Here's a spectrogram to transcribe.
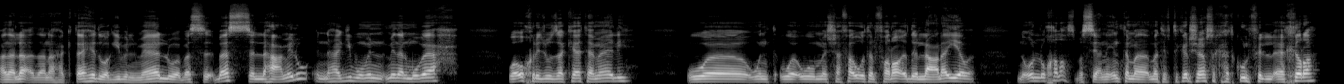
أنا لا ده أنا هجتهد وأجيب المال وبس بس اللي هعمله إن هجيبه من من المباح وأخرج زكاة مالي و... و... ومش هفوت الفرائض اللي عليا. نقول له خلاص بس يعني أنت ما, ما تفتكرش نفسك هتكون في الآخرة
